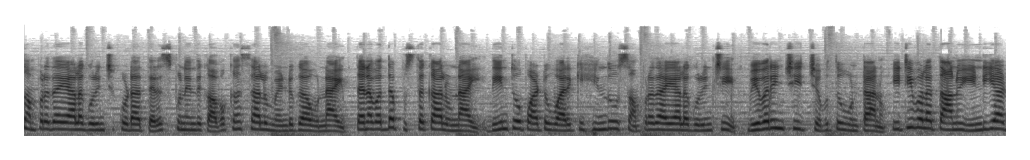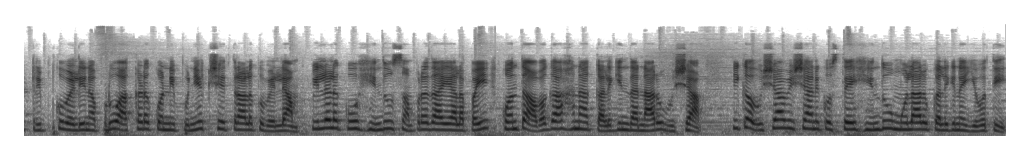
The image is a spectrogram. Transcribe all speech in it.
సంప్రదాయాల గురించి కూడా తెలుసుకునేందుకు అవకాశాలు మెండుగా ఉన్నాయి. తన వద్ద పుస్తకాలున్నాయి. దీంతో పాటు వారికి హిందూ సంప్రదాయాల గురించి వివరించి చెబుతూ ఉంటాను. ఇటీవల తాను ఇండియా ట్రిప్కు వెళ్ళినప్పుడు అక్కడ కొన్ని పుణ్యక్షేత్రాలకు వెళ్ళాం పిల్లలకు హిందూ సంప్రదాయాలపై కొంత అవగాహన కలిగిందన్నారు ఉషా. ఇక ఉషా విషయానికొస్తే హిందూ మూలాలు కలిగిన యువతి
